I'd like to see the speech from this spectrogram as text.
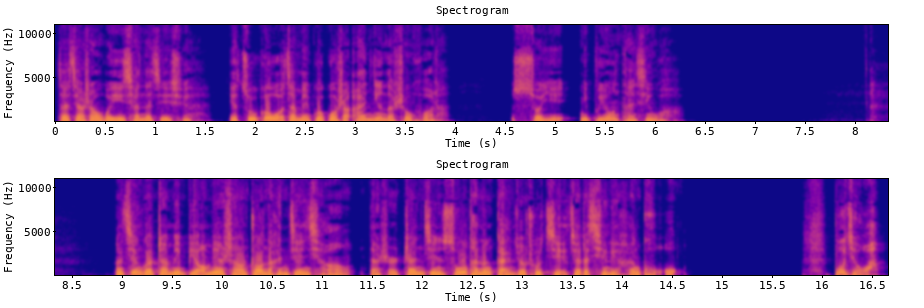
再加上我以前的积蓄，也足够我在美国过上安宁的生活了。所以你不用担心我。那尽管占美表面上装得很坚强，但是詹劲松他能感觉出姐姐的心里很苦。不久啊，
